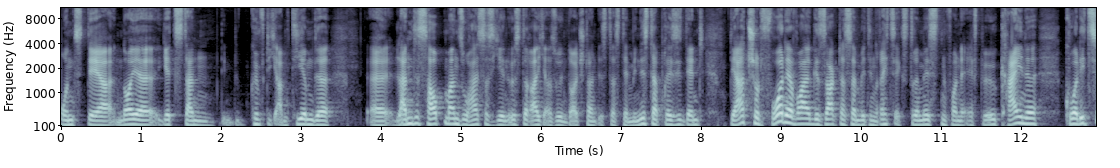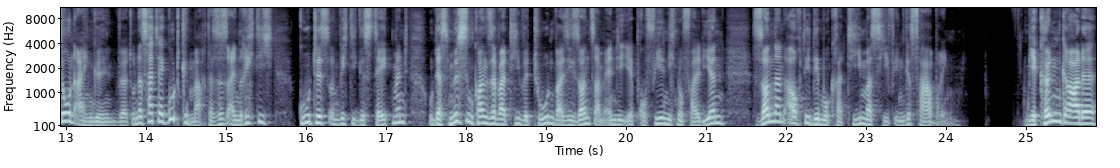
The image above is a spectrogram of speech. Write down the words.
und der neue, jetzt dann künftig amtierende äh, Landeshauptmann, so heißt das hier in Österreich, also in Deutschland ist das der Ministerpräsident, der hat schon vor der Wahl gesagt, dass er mit den Rechtsextremisten von der FPÖ keine Koalition eingehen wird. Und das hat er gut gemacht. Das ist ein richtig gutes und wichtiges Statement. Und das müssen Konservative tun, weil sie sonst am Ende ihr Profil nicht nur verlieren, sondern auch die Demokratie massiv in Gefahr bringen. Wir können gerade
